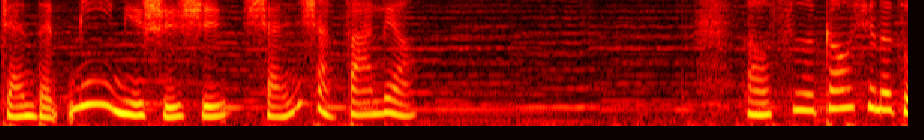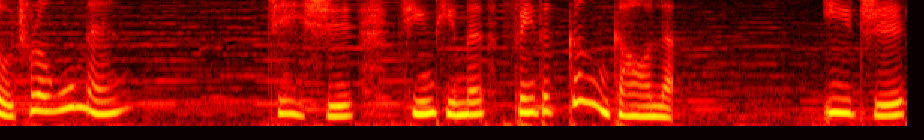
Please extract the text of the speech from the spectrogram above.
粘得密密实实、闪闪发亮。老四高兴地走出了屋门。这时，蜻蜓们飞得更高了，一直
